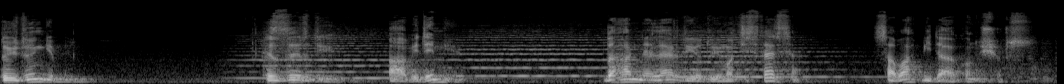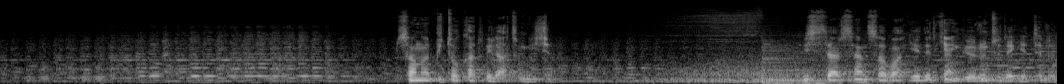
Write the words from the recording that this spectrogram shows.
Duyduğun gibi. Hızır diyor, abi demiyor. Daha neler diyor duymak istersen sabah bir daha konuşuruz. Sana bir tokat bile atmayacağım. İstersen sabah gelirken görüntü de getiririm.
